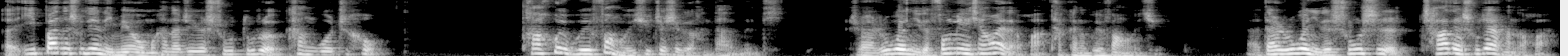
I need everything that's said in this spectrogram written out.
呃，一般的书店里面，我们看到这个书，读者看过之后，他会不会放回去，这是个很大的问题。是吧？如果你的封面向外的话，他可能会放回去，啊，但是如果你的书是插在书架上的话，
